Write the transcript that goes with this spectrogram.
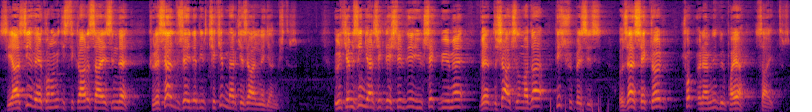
siyasi ve ekonomik istikrarı sayesinde küresel düzeyde bir çekim merkezi haline gelmiştir. Ülkemizin gerçekleştirdiği yüksek büyüme ve dışa açılmada hiç şüphesiz özel sektör çok önemli bir paya sahiptir.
